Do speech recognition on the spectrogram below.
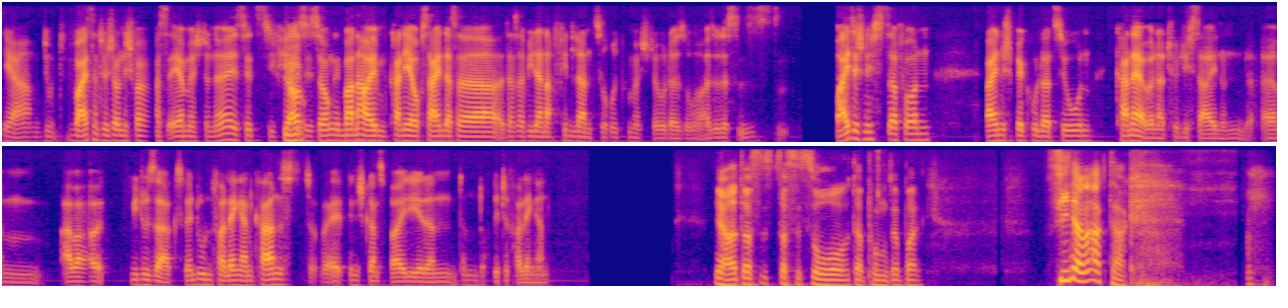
Ja, du, weißt natürlich auch nicht, was er möchte. Ne? Ist jetzt die vierte ja. Saison in Mannheim. Kann ja auch sein, dass er, dass er wieder nach Finnland zurück möchte oder so. Also das ist, weiß ich nichts davon. Reine Spekulation kann er aber natürlich sein. Und, ähm, aber wie du sagst, wenn du ihn verlängern kannst, äh, bin ich ganz bei dir, dann, dann doch bitte verlängern. Ja, das ist, das ist so der Punkt dabei. Sinan Aktak.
